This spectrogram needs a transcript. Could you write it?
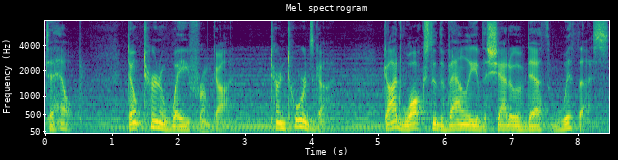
to help. Don't turn away from God, turn towards God. God walks through the valley of the shadow of death with us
